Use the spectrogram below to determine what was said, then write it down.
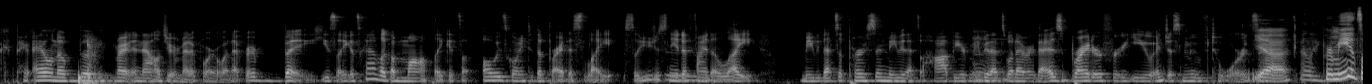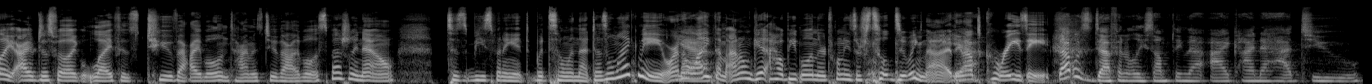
compare. I don't know the right analogy or metaphor or whatever, but he's like, it's kind of like a moth. Like it's always going to the brightest light. So you just need to find a light. Maybe that's a person, maybe that's a hobby, or maybe that's mm. whatever that is brighter for you, and just move towards it. Yeah. Like For that. me, it's like I just feel like life is too valuable and time is too valuable, especially now, to be spending it with someone that doesn't like me or I don't like them. I don't get how people in their 20s are still doing that. I think Yeah. that's crazy. That was definitely something that I kind of had to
